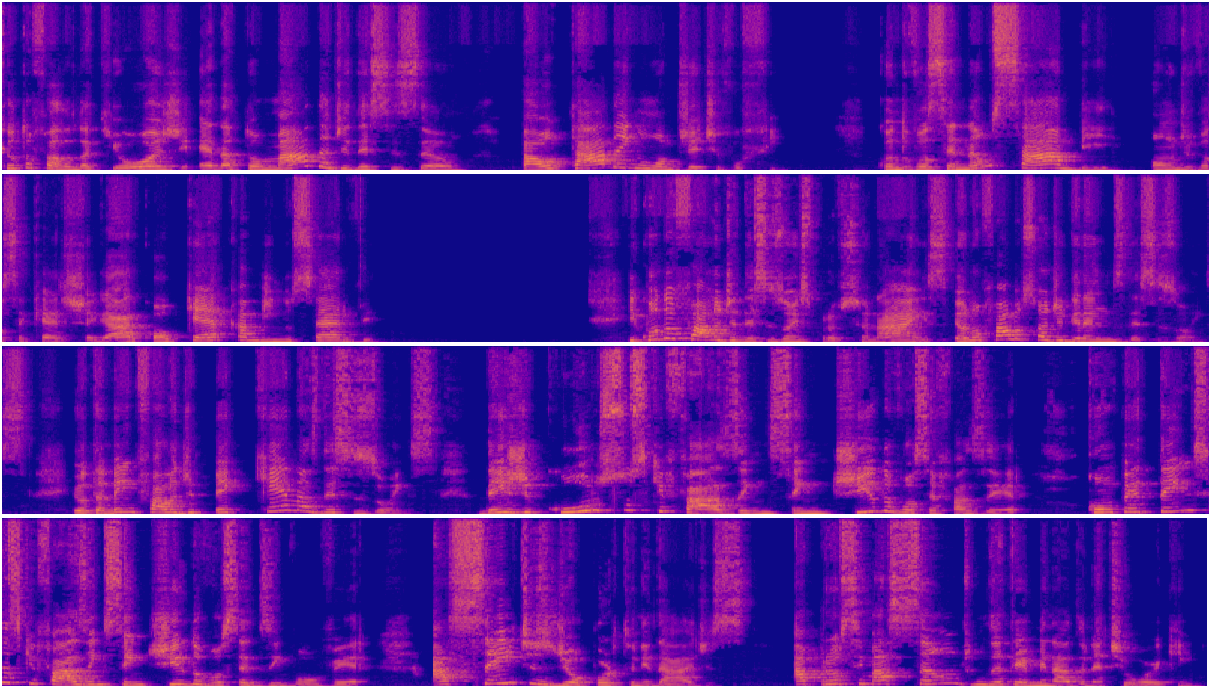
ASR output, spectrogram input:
Que eu estou falando aqui hoje é da tomada de decisão pautada em um objetivo fim. Quando você não sabe onde você quer chegar, qualquer caminho serve. E quando eu falo de decisões profissionais, eu não falo só de grandes decisões. Eu também falo de pequenas decisões, desde cursos que fazem sentido você fazer, competências que fazem sentido você desenvolver, aceites de oportunidades, aproximação de um determinado networking.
